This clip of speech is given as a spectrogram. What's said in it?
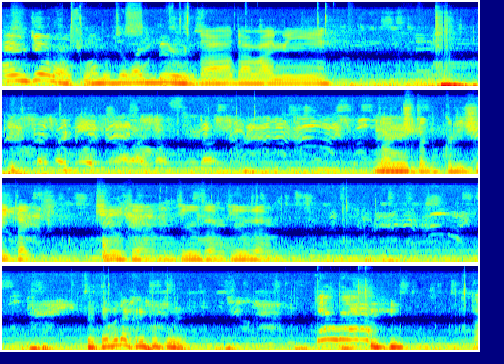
I'm Jonas, one of the light bearers. да, давай мені. Так, чи так кричить, так. Kill them, kill them, kill them. Це тебе так репетує? А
